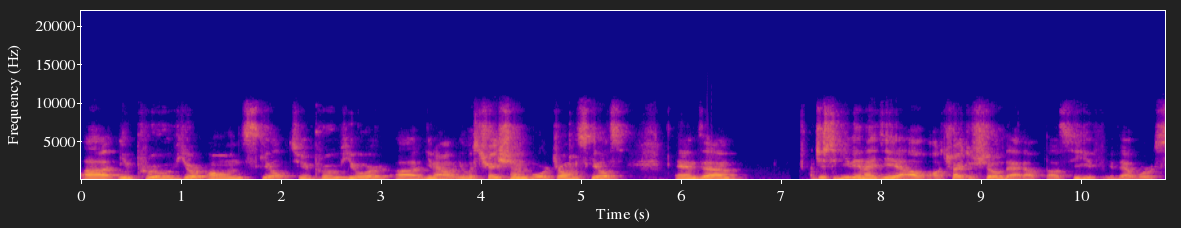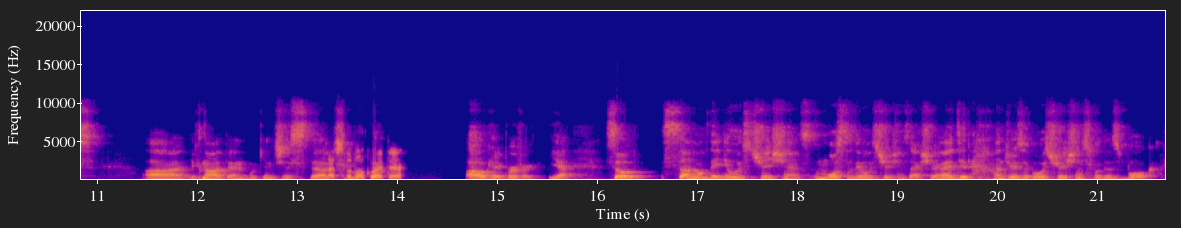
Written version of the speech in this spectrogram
uh, improve your own skill, to improve your uh, you know illustration or drawing skills. And um, just to give you an idea, I'll, I'll try to show that. I'll, I'll see if, if that works. Uh, if not, then we can just. Uh, That's the book right there. Oh, okay, perfect. Yeah. So some of the illustrations, most of the illustrations actually, and I did hundreds of illustrations for this book.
